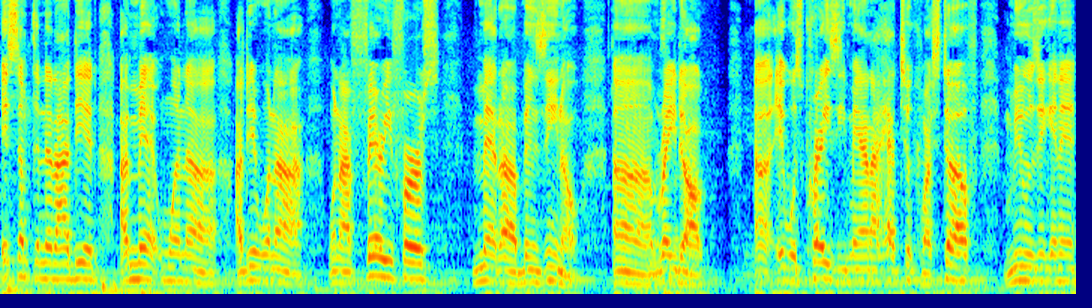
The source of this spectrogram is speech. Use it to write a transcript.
it's something that I did. I met when uh, I did when I when I very first met uh, Benzino, uh, Ray Dog uh, it was crazy, man. I had took my stuff, music in it,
